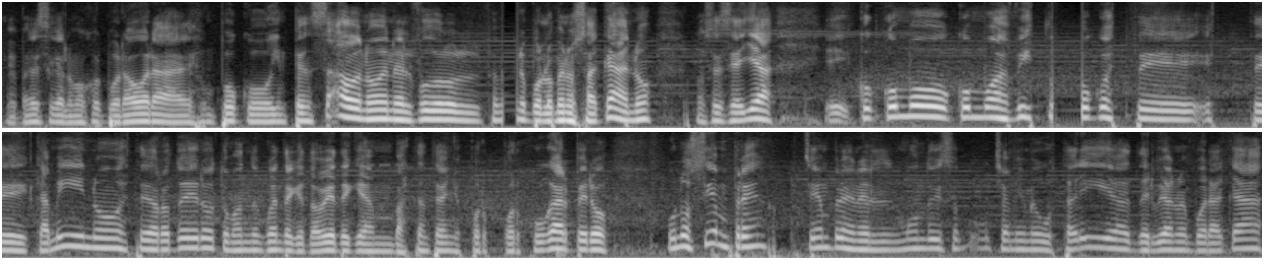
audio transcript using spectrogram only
me parece que a lo mejor por ahora es un poco impensado ¿no? en el fútbol femenino, por lo menos acá, ¿no? No sé si allá. Eh, ¿cómo, ¿Cómo has visto poco este, este camino, este derrotero, tomando en cuenta que todavía te quedan bastantes años por, por jugar, pero uno siempre, siempre en el mundo dice, pucha, a mí me gustaría desviarme por acá,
